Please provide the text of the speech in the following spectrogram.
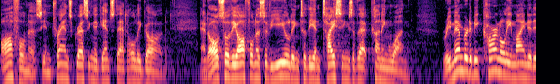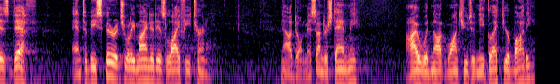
awfulness in transgressing against that holy God, and also the awfulness of yielding to the enticings of that cunning one. Remember to be carnally minded is death, and to be spiritually minded is life eternal. Now, don't misunderstand me. I would not want you to neglect your body.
